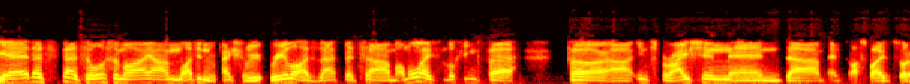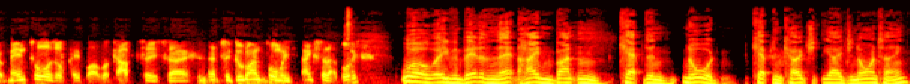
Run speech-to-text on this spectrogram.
Yeah, that's that's awesome. I um I didn't actually realise that, but um I'm always looking for for uh, inspiration and um and I suppose sort of mentors or people I look up to. So that's a good one for me. Thanks for that, boys. Well, even better than that, Haydn Bunton, captain Nord, captain coach at the age of 19,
